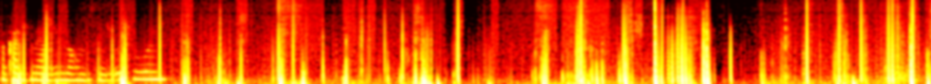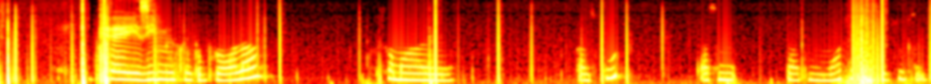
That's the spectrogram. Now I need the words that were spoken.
Dann kann ich mir an ihm noch ein bisschen durchholen. Okay, sieben übrige Brawler. Schon mal ganz gut. Da ist ein Mortis und Bezug sind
